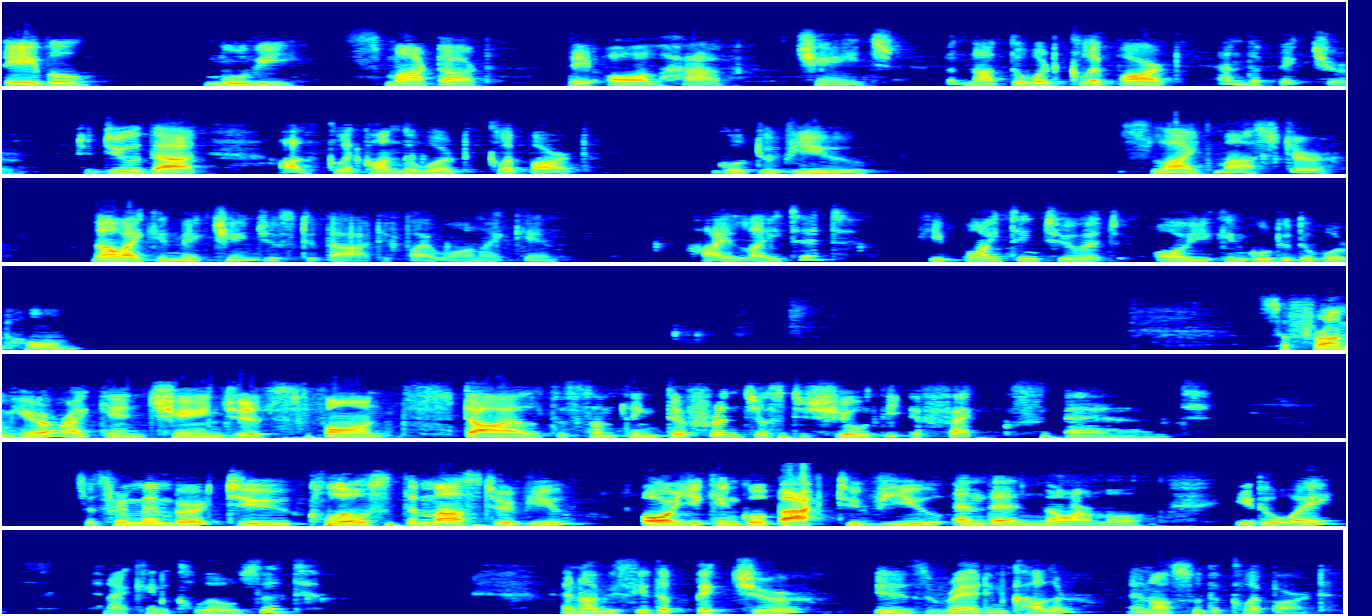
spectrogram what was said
table movie smart art. They all have changed but not the word clip art and the picture. To do that I'll click on the word clip art go to view slide master. Now I can make changes to that if I want. I can highlight it keep pointing to it or you can go to the word home. So from here I can change its font style to something different just to show the effects. And just remember to close the master view or you can go back to view and then normal. Either way and I can close it. And now we see the picture is red in color and also the clip art.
